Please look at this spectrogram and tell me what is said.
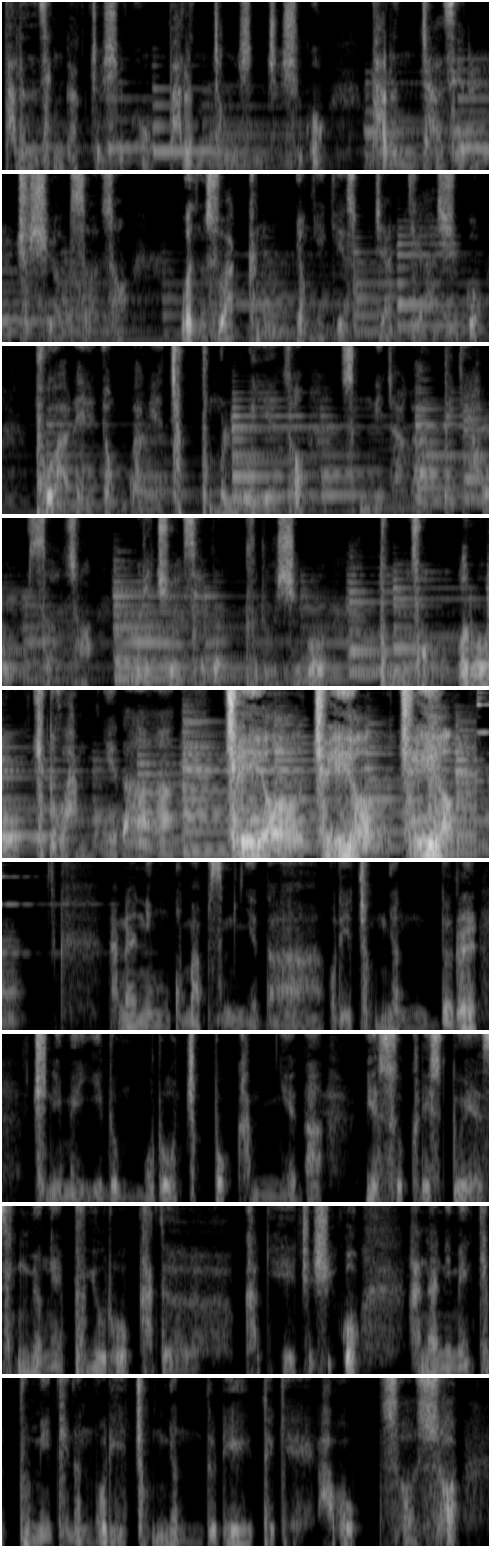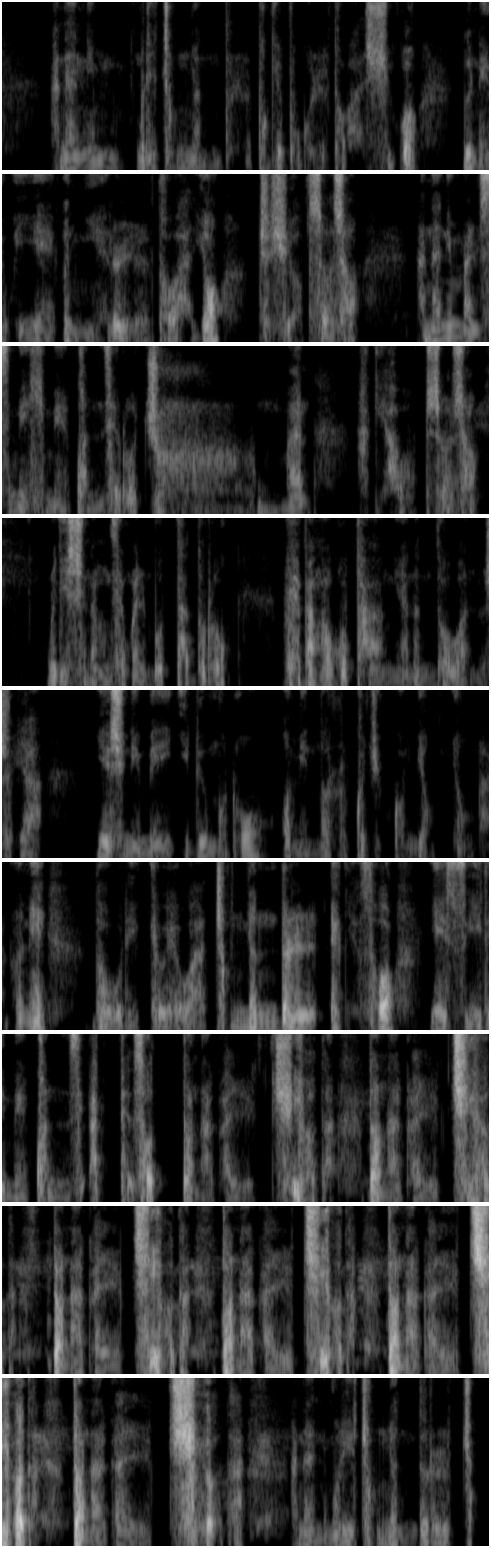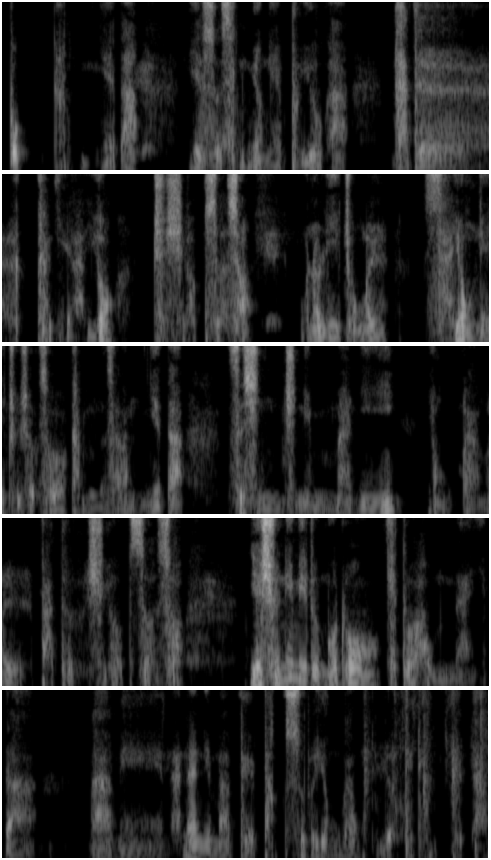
바른 생각 주시고 바른 정신 주시고 바른 자세를 주시옵소서. 원수 악한 영에게 속지 않게 하시고 부활의 영광의 작품을 위해서 승리자가 되게 하옵소서. 우리 주여 세 번 부르시고 통성으로 기도합니다. 주여 주여 주여. 하나님 고맙습니다. 우리 청년들을 주님의 이름으로 축복합니다 예수 그리스도의 생명의 부유로 가득하게 해주시고 하나님의 기쁨이 되는 우리 청년들이 되게 하옵소서. 하나님 우리 청년들 복의 복을 더하시고 은혜 위에 은혜를 더하여 주시옵소서. 하나님 말씀의 힘의 권세로 충만하게 하옵소서. 우리 신앙생활 못하도록 회방하고 방해하는 너 원수야 예수님의 이름으로 어미 너를 꾸짖고 명령하노니 너 우리 교회와 청년들에게서 예수 이름의 권세 앞에서 떠나갈 지어다 떠나갈 지어다 떠나갈 지어다 떠나갈 지어다 떠나갈 지어다 떠나갈 지어다. 하나님 우리 청년들을 축복합니다 예수 생명의 부유가 가득하게 하여 주시옵소서. 오늘 이 종을 사용해 주셔서 감사합니다. 쓰신 주님만이 영광을 받으시옵소서. 예수님 이름으로 기도하옵나이다. 아멘. 하나님 앞에 박수로 영광 올려드립니다.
